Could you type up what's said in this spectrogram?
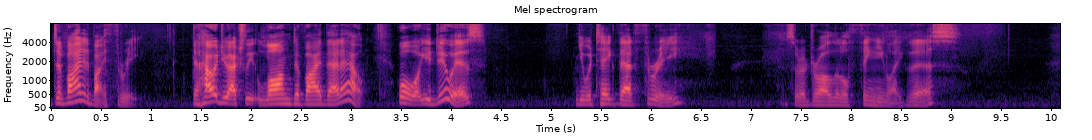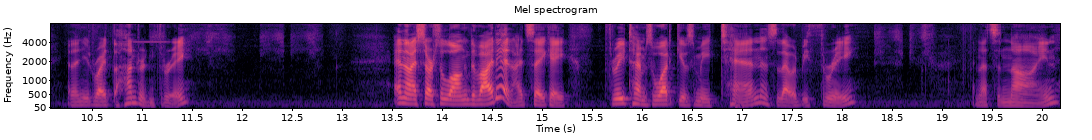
divided by 3. Now, how would you actually long divide that out? Well, what you do is you would take that 3 and sort of draw a little thingy like this, and then you'd write the 103. And then I start to long divide in. I'd say, okay, 3 times what gives me 10, and so that would be 3, and that's a 9.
